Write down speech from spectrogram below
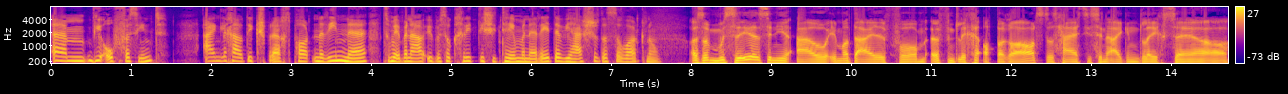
Ähm, wie offen sind eigentlich auch die Gesprächspartnerinnen, um eben auch über so kritische Themen zu reden. Wie hast du das so wahrgenommen? Also Museen sind ja auch immer Teil vom öffentlichen Apparat. Das heißt, sie sind eigentlich sehr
